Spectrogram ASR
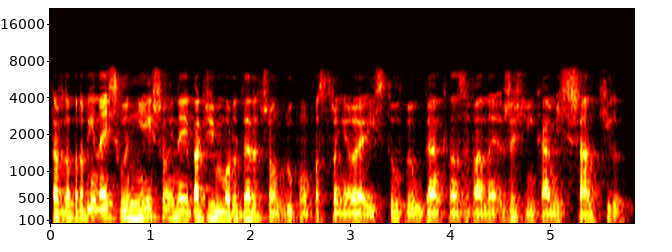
Prawdopodobnie najsłynniejszą i najbardziej morderczą grupą po stronie lojalistów był gang nazywany rzeźnikami z Shankill,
